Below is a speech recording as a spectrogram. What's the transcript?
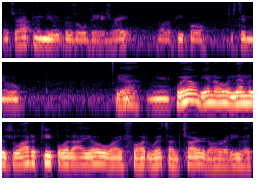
That's what happened in the, those old days, right? A lot of people just didn't know. Yeah. Yeah. Well, you know, and then there's a lot of people at IO I fought with. I'm tired already, but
